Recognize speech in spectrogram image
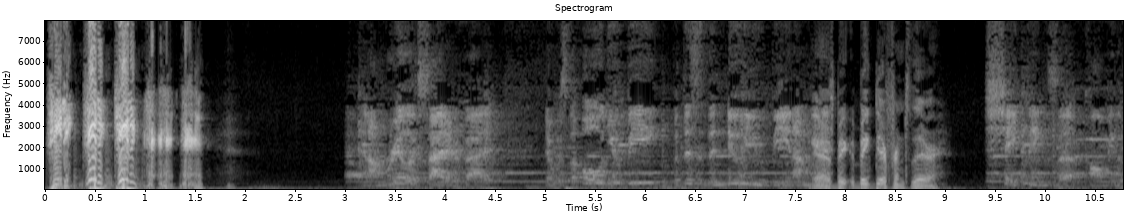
cheating, cheating, cheating. and I'm real excited about it. There was the old UB, but this is the new UB, and I'm here yeah, big big difference there. shake things up. Call me the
